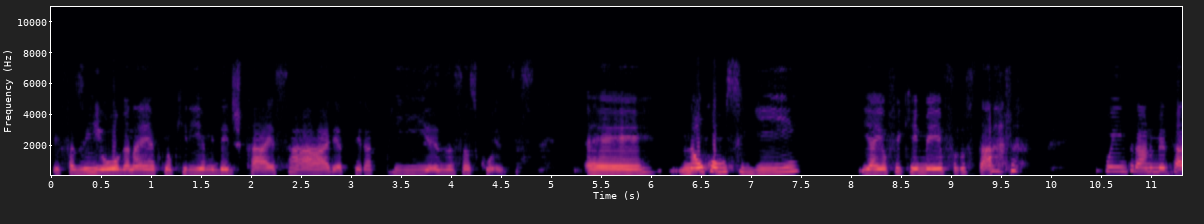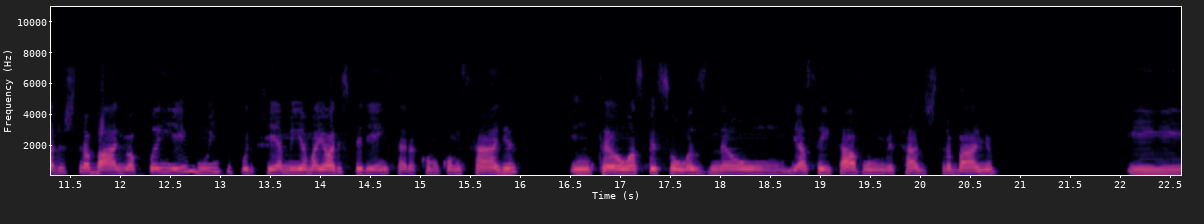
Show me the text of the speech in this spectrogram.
eu, fazia yoga na época, eu queria me dedicar a essa área, terapias, essas coisas. É, não consegui, e aí eu fiquei meio frustrada. Fui entrar no mercado de trabalho, apanhei muito, porque a minha maior experiência era como comissária, então as pessoas não me aceitavam no mercado de trabalho. E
